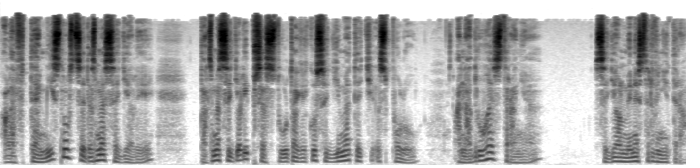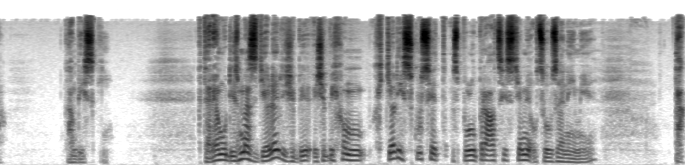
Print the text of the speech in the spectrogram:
ale v té místnosti, kde jsme seděli, tak jsme seděli přes stůl, tak jako sedíme teď spolu. A na druhé straně seděl ministr vnitra, gambijský, kterému, když jsme sdělili, že, by, že bychom chtěli zkusit spolupráci s těmi odsouzenými, tak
